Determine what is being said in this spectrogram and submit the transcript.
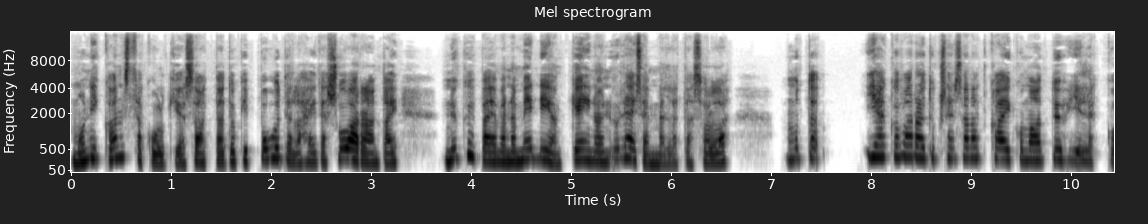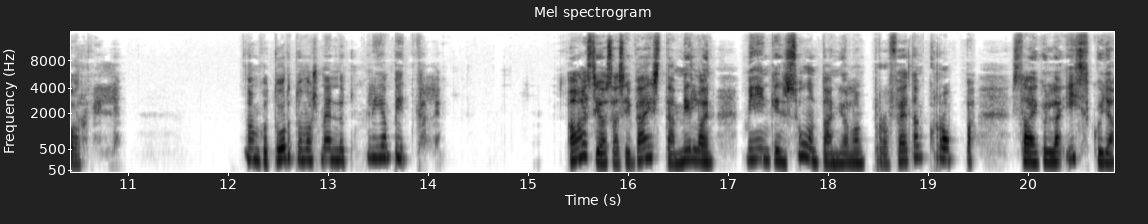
Moni kanssakulkija saattaa toki puhutella heitä suoraan tai nykypäivänä median keinoin yleisemmällä tasolla, mutta jääkö varoituksen sanat kaikumaan tyhjille korville? Onko turtumus mennyt liian pitkälle? Aasi osasi väistää milloin mihinkin suuntaan, jolloin profeetan kroppa sai kyllä iskuja,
